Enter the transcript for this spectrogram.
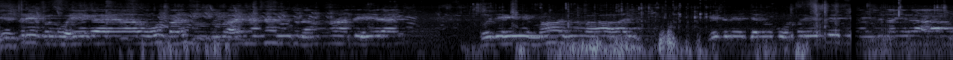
ਇਸਰੇ ਗੁਰ ਹੋਏ ਗਿਆ ਉਹ ਕਰਮ ਤੁਮਾਰੇ ਨਨ ਰੂਪ ਰਮਾ ਤੇਰਾ ਤੁਝੇ ਮਾਲਵਾਈ ਇਤਨੇ ਜਨਮ ਕੋਲ ਪਰੇ ਤੇ ਨੀਂਦ ਨਹੀਂ ਰਹਾ।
